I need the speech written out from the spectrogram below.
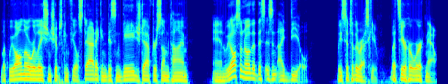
Look, we all know relationships can feel static and disengaged after some time, and we also know that this isn't ideal. Lisa to the rescue. Let's hear her work now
